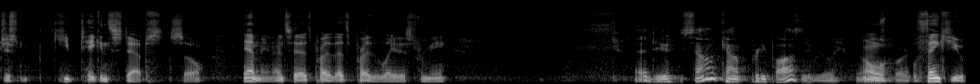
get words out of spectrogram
just keep taking steps so yeah man i'd say that's probably that's probably the latest for me Yeah, dude. You sound kind of pretty positive, really, for the oh most part. well, thank you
